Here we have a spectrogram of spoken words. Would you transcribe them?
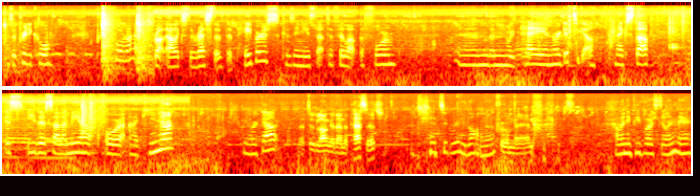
It's a pretty cool, pretty cool ride. Brought Alex the rest of the papers because he needs that to fill out the form and then we pay and we're good to go. Next stop is either Salamina or Aegina. You work out? That took longer than the passage. it took really long, huh? Poor man. How many people are still in there?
